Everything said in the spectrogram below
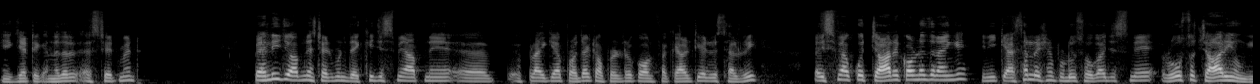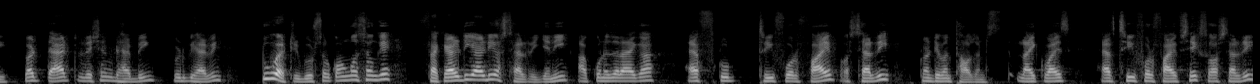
ایکزیکٹ اندر اسٹیٹمنٹ پہلی جو آپ نے اسٹیٹمنٹ دیکھی جس میں آپ نے اپلائی uh, کیا پروجیکٹ آپریٹر کو آن فیکلٹی ایڈ سیلری اس میں آپ کو چار ریکارڈ نظر آئیں گے یعنی ایک ایسا ریلیشن پروڈیوس ہوگا جس میں روز تو چار ہی ہوں گی but that relation would having be two attributes اور کون کون سے ہوں گے فیکلٹی آئی ڈی اور سیلری یعنی آپ کو نظر آئے گا F two three four five اور salary twenty one thousand likewise F three four five six اور سیلری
